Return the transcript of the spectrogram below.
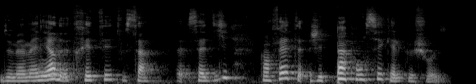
de ma manière de traiter tout ça? Ça dit qu'en fait, j'ai pas pensé quelque chose.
